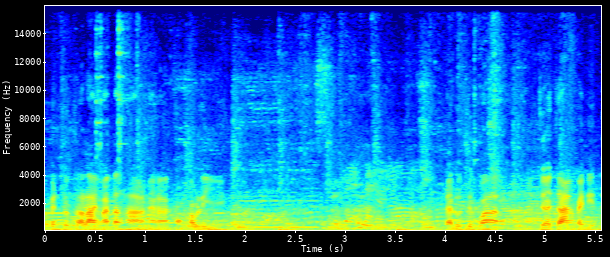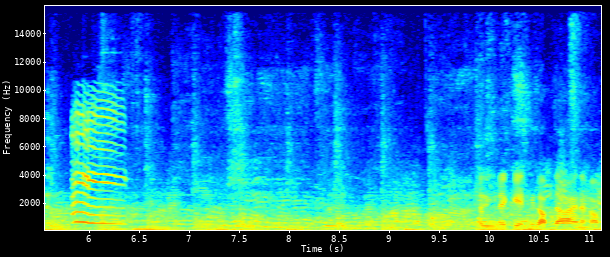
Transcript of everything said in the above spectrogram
ก็เป็นซุปสาหร่ายมาตรฐานนะฮะของเกาหลี แต่รู้สึกว่าเจือจางไปนิดนึงแต่อยู่ในเกณฑ์ที่รับได้นะครับ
